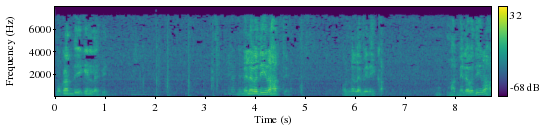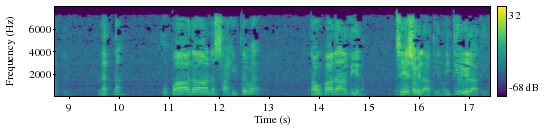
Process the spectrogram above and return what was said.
මොකක්ද ඒකෙන් ලැබෙන්. මෙලවදී රහත් වෙන. ඔන්න ලැබෙන එක. මෙලවදී රහත්වෙන. නැත්නම් උපාදාන සහිතව ත උපාදාන තියෙනවා. ශේෂ වෙලා තියෙනවා ඉතිරි වෙලා තියෙන.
